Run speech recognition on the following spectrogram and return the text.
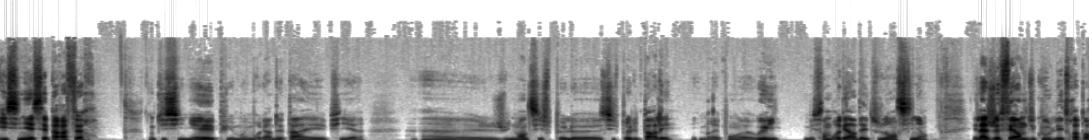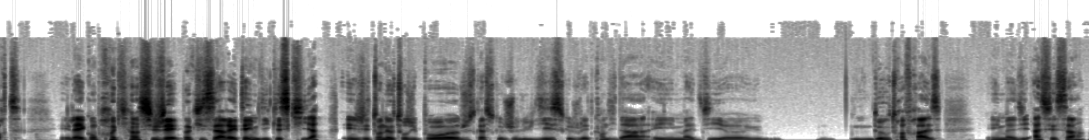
il signait ses paraffeurs. Donc il signait, et puis moi il me regarde pas, et puis euh, je lui demande si je peux, lui parler. Il me répond oui, mais sans me regarder, toujours en signant. Et là je ferme du coup les trois portes. Et là, il comprend qu'il y a un sujet. Donc, il s'est arrêté. Il me dit Qu'est-ce qu'il y a? Et j'ai tourné autour du pot jusqu'à ce que je lui dise que je voulais être candidat. Et il m'a dit euh, deux ou trois phrases. Et il m'a dit Ah, c'est ça.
